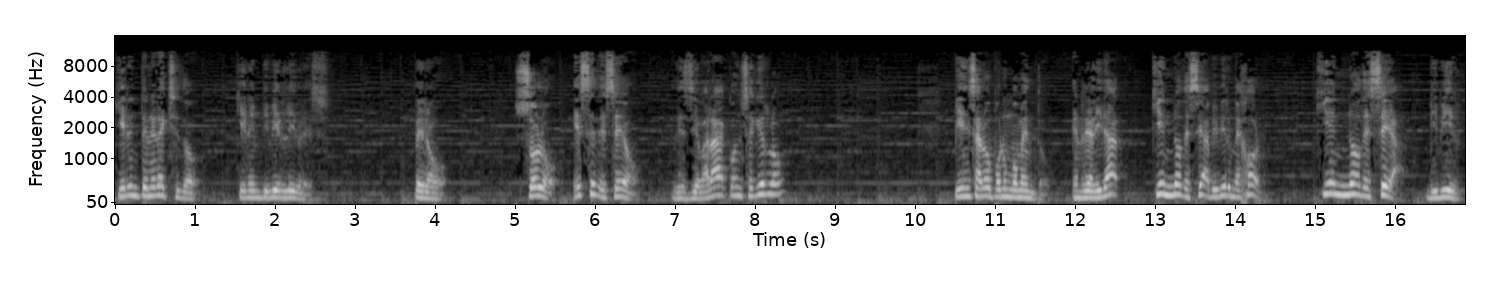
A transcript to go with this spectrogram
quieren tener éxito, quieren vivir libres. Pero, ¿solo ese deseo les llevará a conseguirlo? Piénsalo por un momento. En realidad, ¿quién no desea vivir mejor? ¿Quién no desea vivir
